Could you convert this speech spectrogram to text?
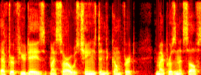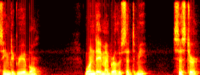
After a few days, my sorrow was changed into comfort, and my prison itself seemed agreeable. One day my brother said to me, Sister,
